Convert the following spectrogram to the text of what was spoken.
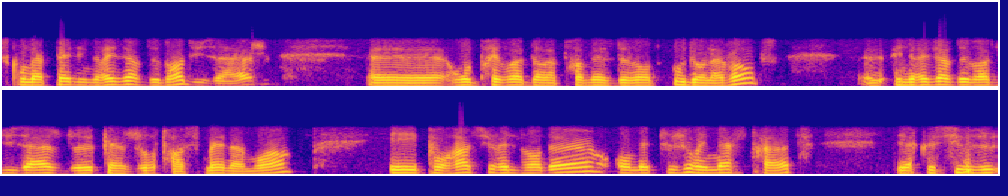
ce qu'on appelle une réserve de droit d'usage. Euh, on le prévoit dans la promesse de vente ou dans la vente. Euh, une réserve de droit d'usage de 15 jours, 3 semaines, un mois. Et pour rassurer le vendeur, on met toujours une astreinte. C'est-à-dire que si vous,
